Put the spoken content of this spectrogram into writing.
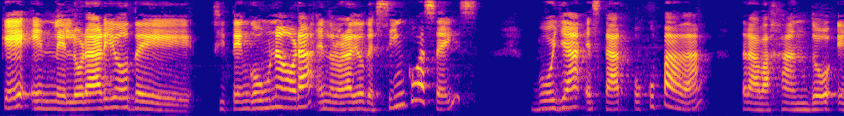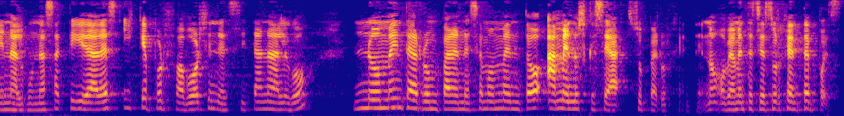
que en el horario de, si tengo una hora, en el horario de 5 a 6, voy a estar ocupada trabajando en algunas actividades y que por favor, si necesitan algo, no me interrumpan en ese momento, a menos que sea súper urgente, ¿no? Obviamente, si es urgente, pues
